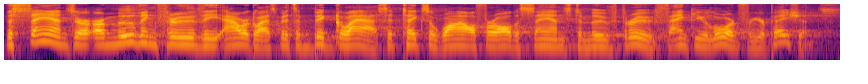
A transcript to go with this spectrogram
The sands are, are moving through the hourglass, but it's a big glass. It takes a while for all the sands to move through. Thank you, Lord, for your patience.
